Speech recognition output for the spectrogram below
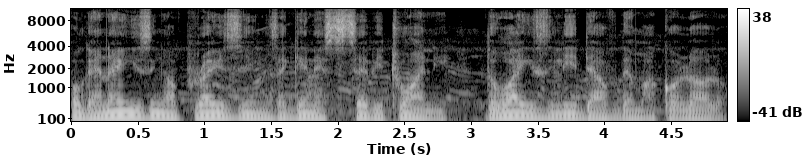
organizing uprisings against Sevitwani, the wise leader of the Makololo.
